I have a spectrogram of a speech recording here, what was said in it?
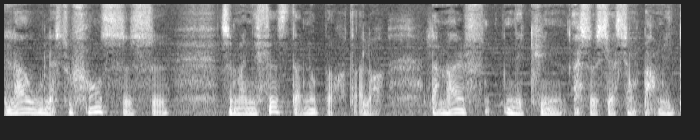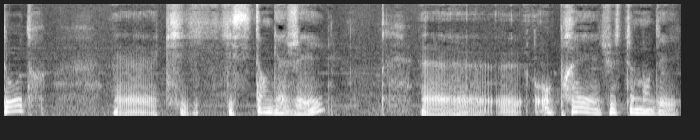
là où la souffrance se, se, manifeste à nos portes. Alors, la MALF n'est qu'une association parmi d'autres qui, qui s'est engagée auprès justement des,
